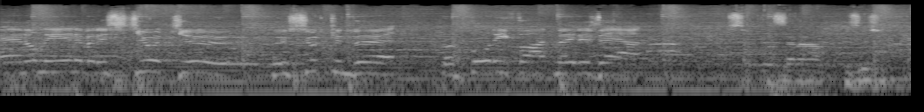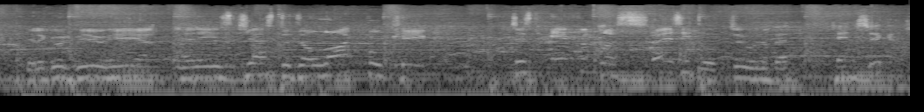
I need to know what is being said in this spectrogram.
And on the end of it is Stuart Dew, who should convert from 45 metres out. Centre position. Get a good view here, and he's just a delightful kick. Just effortless as he will do in about 10 seconds.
